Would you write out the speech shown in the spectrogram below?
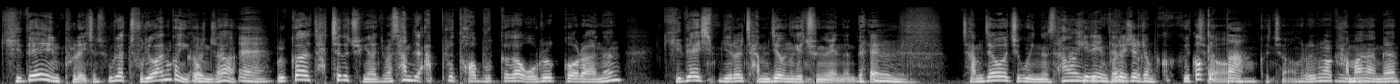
기대 인플레이션 우리가 두려워하는 건 이겁니다. 그렇죠. 네. 물가 자체도 중요하지만 사람들이 앞으로 더 물가가 오를 거라는 기대 심리를 잠재우는 게 중요했는데 음. 잠재워지고 있는 상황이기 기대 인플레이션이 좀 그쵸, 꺾였다. 그렇죠. 그런 걸 감안하면 음.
